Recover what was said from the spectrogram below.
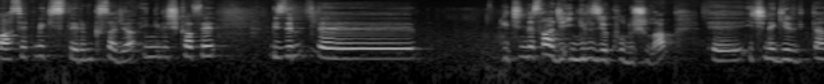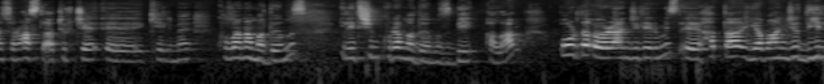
bahsetmek isterim kısaca. İngiliz kafe bizim e, içinde sadece İngilizce konuşulan, e, içine girdikten sonra asla Türkçe e, kelime kullanamadığımız, iletişim kuramadığımız bir alan. Orada öğrencilerimiz e, hatta yabancı dil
